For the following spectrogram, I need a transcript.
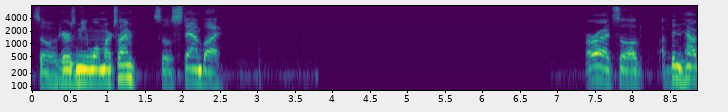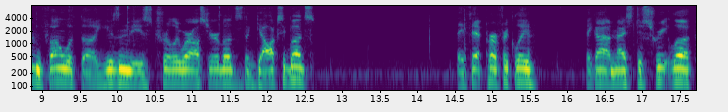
So here's me one more time. So stand by. Alright, so I've, I've been having fun with uh, using these Truly Wireless earbuds, the Galaxy Buds. They fit perfectly. They got a nice discreet look.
